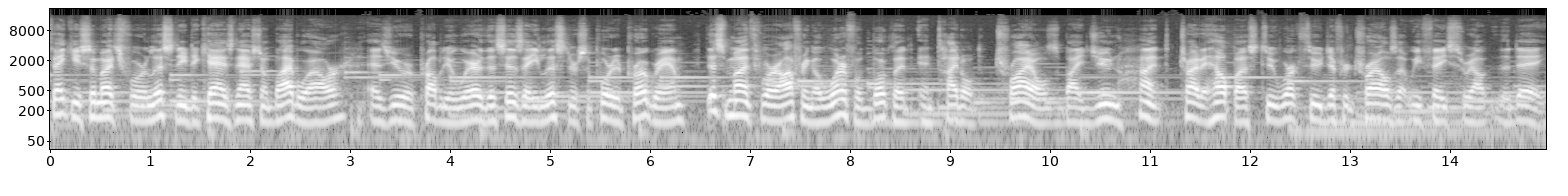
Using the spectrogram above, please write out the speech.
Thank you so much for listening to Canada's National Bible Hour. As you are probably aware, this is a listener supported program. This month, we're offering a wonderful booklet entitled Trials by June Hunt, try to help us to work through different trials that we face throughout the day.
